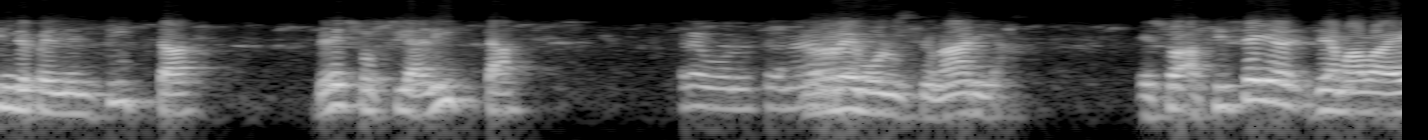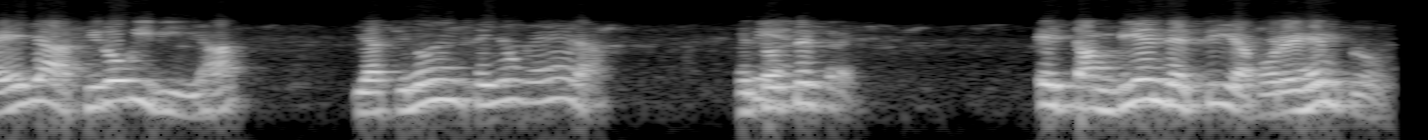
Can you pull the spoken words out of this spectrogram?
independentista, de socialista, revolucionaria. revolucionaria. Eso así se llamaba ella, así lo vivía y así nos enseñó que era. Entonces, él también decía, por ejemplo,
